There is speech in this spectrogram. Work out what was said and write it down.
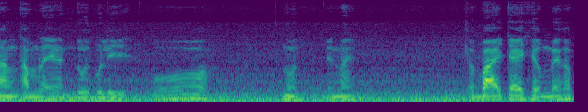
นั่งทำอะไรกันดูดบุหรี่โอ้นุ่นเห็นไหมสบายใจเฉมเลยครับ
